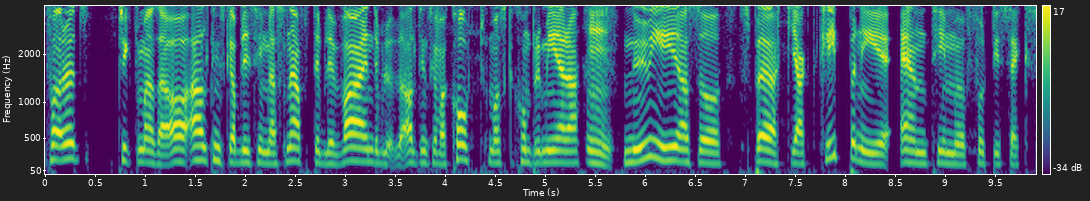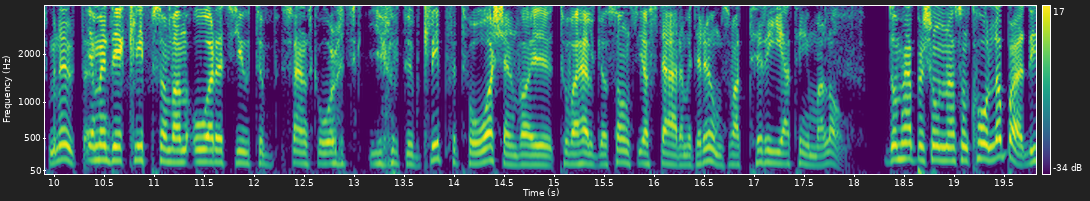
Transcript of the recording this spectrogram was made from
förut tyckte man såhär, ja allting ska bli så himla snabbt, det blir Vine, det blir, allting ska vara kort, man ska komprimera. Mm. Nu är ju alltså spökjaktklippen är en timme och 46 minuter. Ja men det klipp som vann årets youtube, svenska årets youtube-klipp för två år sedan var ju Tova Helgassons Jag städar mitt rum som var tre timmar långt. De här personerna som kollar på det här, det,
